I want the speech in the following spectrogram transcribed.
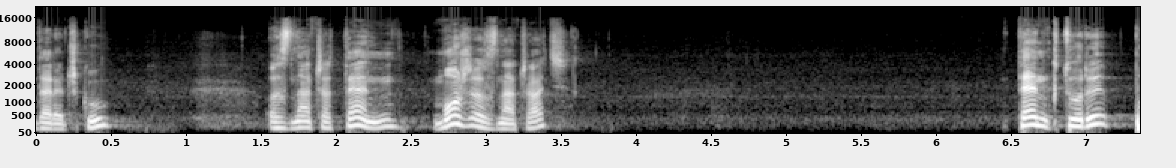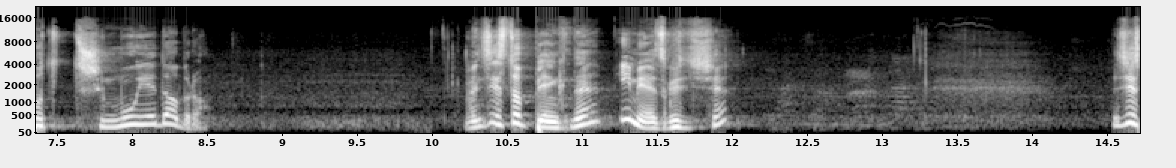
dareczku, oznacza ten, może oznaczać ten, który podtrzymuje dobro. Więc jest to piękne imię, zgodzicie się? Wiecie,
